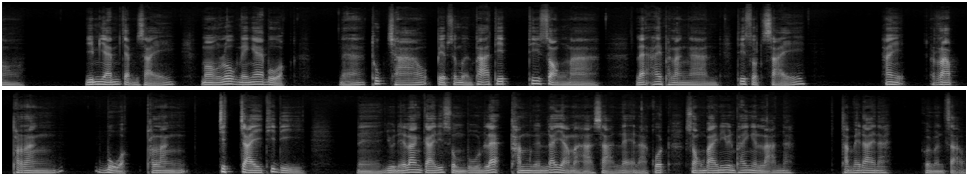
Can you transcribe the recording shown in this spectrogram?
งอ ยิ้มแย้มแจ่มใส มองโลกในแง่บวกนะทุกเช้าเปรียบเสมือนพระอาทิตย์ที่ส่องมา และให้พลังงานที่สดใส ให้รับพลัง บวกพลังจิตใจที่ดีนะอยู่ในร่างกายที่สมบูรณ์ และทำเงินได้อย่างมหาศาลในอนาคตสองใบนี้เป็นไพ่เงินล้านนะทำให้ได้นะ คนวันเสาร์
